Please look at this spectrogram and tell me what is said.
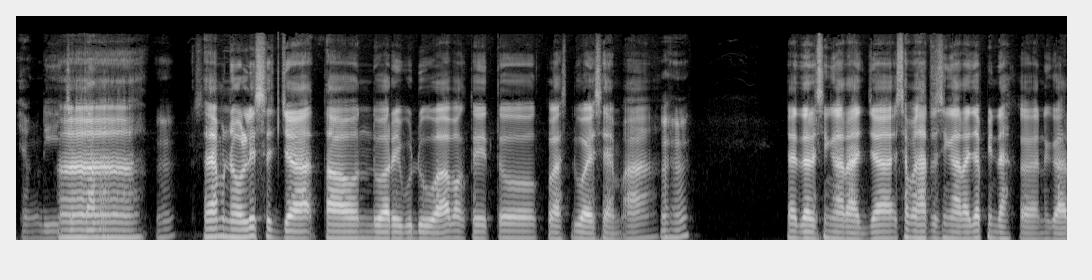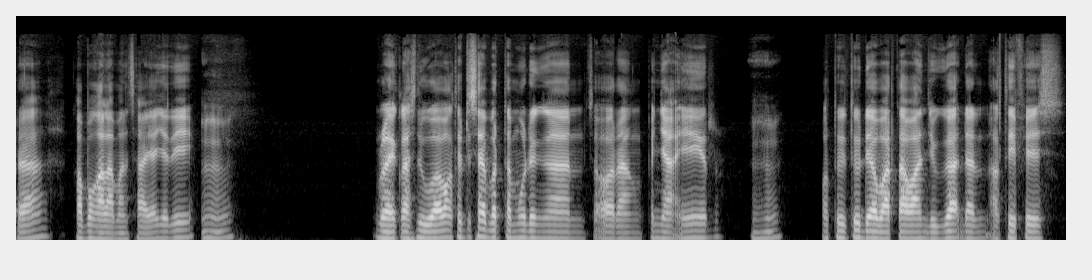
yang diciptakan? Eh, Hmm? saya menulis sejak tahun 2002 waktu itu kelas 2 SMA. Mhm. Saya dari Singaraja, SMA satu Singaraja pindah ke negara kampung halaman saya. Jadi Mhm. mulai kelas 2 waktu itu saya bertemu dengan seorang penyair. Mhm. Waktu itu dia wartawan juga dan aktivis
